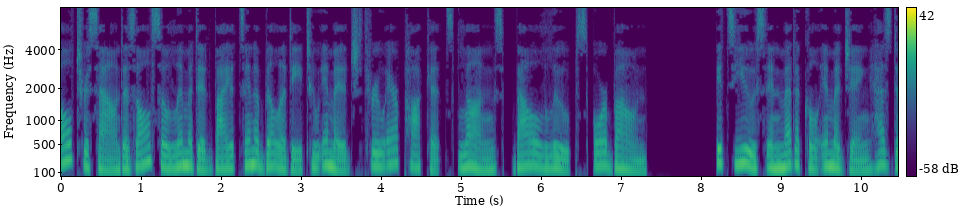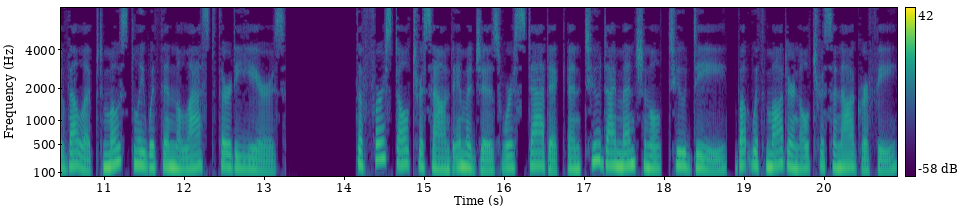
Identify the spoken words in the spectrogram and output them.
Ultrasound is also limited by its inability to image through air pockets lungs, bowel loops or bone. Its use in medical imaging has developed mostly within the last 30 years. The first ultrasound images were static and two-dimensional 2D, but with modern ultrasonography,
